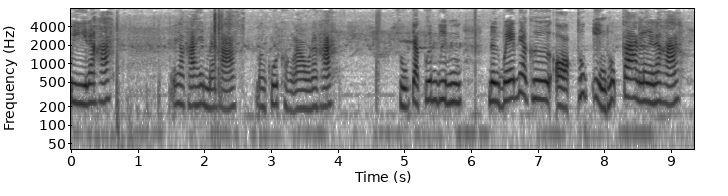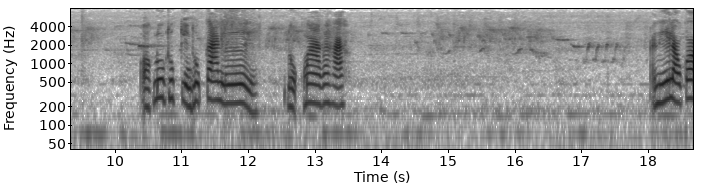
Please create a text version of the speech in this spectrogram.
ปีนะคะ นี่นะคะเห็นไหมคะมังคุดของเรานะคะ สูงจากพื้นดินหนึ่งเมตรเนี่ยคือออกทุกกิ่งทุกก้านเลยนะคะ ออกลูกทุกกิ่งทุกก้านเลย ดกมากนะคะ อันนี้เราก็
